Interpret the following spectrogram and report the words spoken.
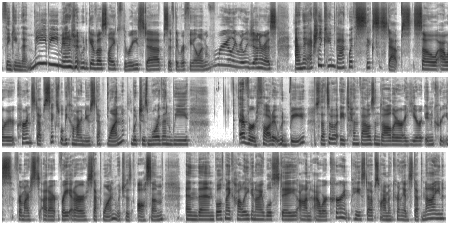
thinking that maybe management would give us like three steps if they were feeling really, really generous. And they actually came back with six steps. So our current step six will become our new step one, which is more than we ever thought it would be. So that's about a $10,000 a year increase from our at our right at our step 1, which was awesome. And then both my colleague and I will stay on our current pay step. So I'm currently at a step 9,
